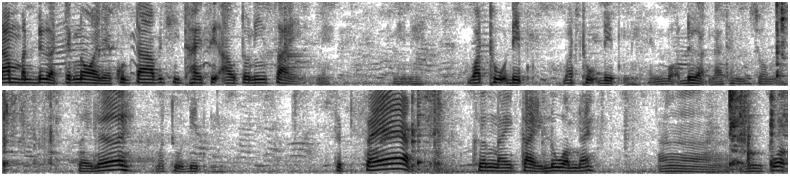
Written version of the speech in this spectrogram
น้ำมันเดือดจังหน่อยเนี่ยคุณตาวิธีไทยสิเอาตัวนี้ใส่นี่นี่นี่วัตถุดิบวัตถุดิบนี่เห็นบ่เดือดนะท่านผู้ชม ใส่เลยวัตถุดิบแซ่บเครื่องในไก่รวมได้อ่ามีพวก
